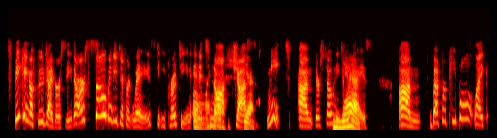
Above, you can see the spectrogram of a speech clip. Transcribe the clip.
speaking of food diversity, there are so many different ways to eat protein, and oh it's not just yes. meat. Um, there's so many different yes. ways. Um, but for people like,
